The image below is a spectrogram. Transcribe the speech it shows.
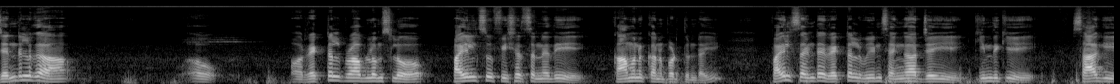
జనరల్గా రెక్టల్ ప్రాబ్లమ్స్లో పైల్స్ ఫిషర్స్ అనేది కామన్ కనపడుతుంటాయి. పైల్స్ అంటే రెక్టల్ వీన్స్ ఎంగార్జ్ అయ్యి కిందికి సాగి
